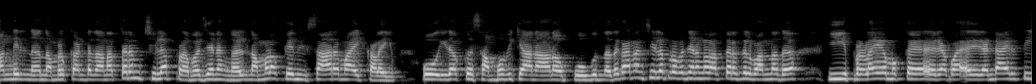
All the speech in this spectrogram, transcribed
വന്നിരുന്നത് നമ്മൾ കണ്ടതാണ്. അത്തരം ചില പ്രവചനങ്ങൾ നമ്മളൊക്കെ നിസ്സാരമായി കളയും. ഓ ഇതൊക്കെ സംഭവിക്കാനാണോ പോകുന്നത്? കാരണം ചില പ്രവചനങ്ങൾ അത്തരത്തിൽ വന്നത് ഈ പ്രളയമൊക്കെ രണ്ടായിരത്തി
